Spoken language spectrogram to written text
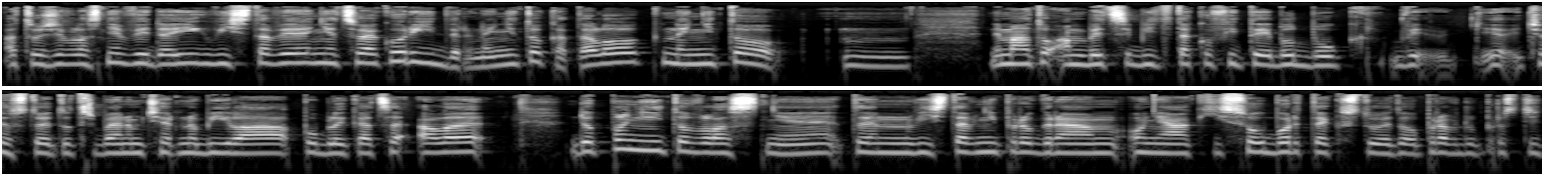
a to, že vlastně vydají k výstavě něco jako reader. Není to katalog, není to mm, nemá to ambici být takový table book, často je to třeba jenom černobílá publikace, ale doplní to vlastně ten výstavní program o nějaký soubor textu, je to opravdu prostě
